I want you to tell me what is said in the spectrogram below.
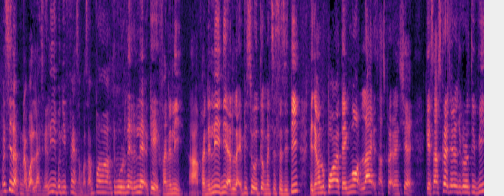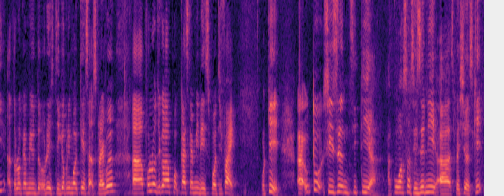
Mestilah aku nak buat last kali bagi fans sampai-sampai tunggu relax-relax. Okay, finally. Ha, finally ni adalah episod untuk Manchester City. Okay, jangan lupa lah, tengok, like, subscribe dan share. Okay, subscribe channel Jogoro TV. Uh, tolong kami untuk reach 35k subscriber. Uh, follow juga podcast kami di Spotify. Okay, uh, untuk season City lah. Aku rasa season ni uh, special sikit.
